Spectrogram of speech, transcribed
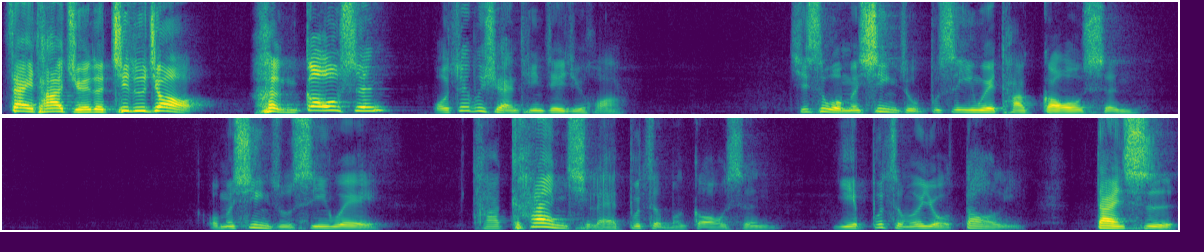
在他觉得基督教很高深，我最不喜欢听这句话。其实我们信主不是因为他高深，我们信主是因为他看起来不怎么高深。也不怎么有道理，但是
